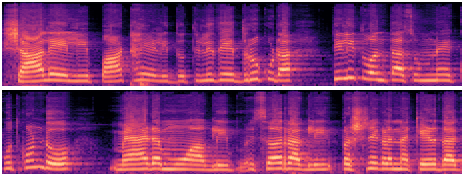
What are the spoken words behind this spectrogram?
ಶಾಲೆಯಲ್ಲಿ ಪಾಠ ಹೇಳಿದ್ದು ತಿಳಿದೇ ಇದ್ದರೂ ಕೂಡ ತಿಳಿತು ಅಂತ ಸುಮ್ಮನೆ ಕೂತ್ಕೊಂಡು ಮ್ಯಾಡಮ್ಮು ಆಗಲಿ, ಸರ್ ಆಗಲಿ ಪ್ರಶ್ನೆಗಳನ್ನು ಕೇಳಿದಾಗ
